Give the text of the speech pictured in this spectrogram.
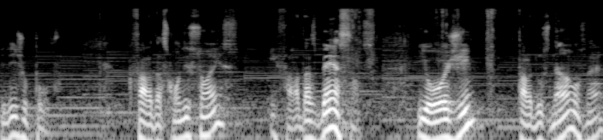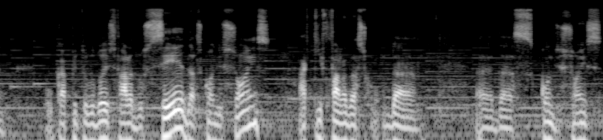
dirige o povo. Fala das condições e fala das bênçãos. E hoje fala dos nãos, né? O capítulo 2 fala do ser, das condições. Aqui fala das, da, eh, das condições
